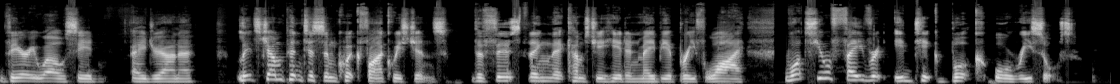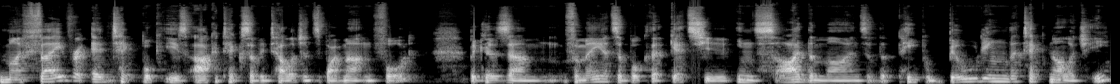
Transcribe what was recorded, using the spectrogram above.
Very well said, Adriano. Let's jump into some quick fire questions the first thing that comes to your head and maybe a brief why. What's your favorite EdTech book or resource? My favorite EdTech book is Architects of Intelligence by Martin Ford. Because um, for me, it's a book that gets you inside the minds of the people building the technology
